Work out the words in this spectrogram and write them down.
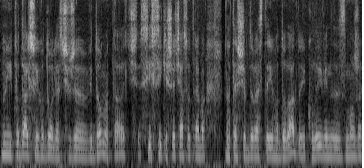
Ну і подальша його доля, чи вже відомо, та чи скільки ще часу треба на те, щоб довести його до ладу, і коли він зможе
